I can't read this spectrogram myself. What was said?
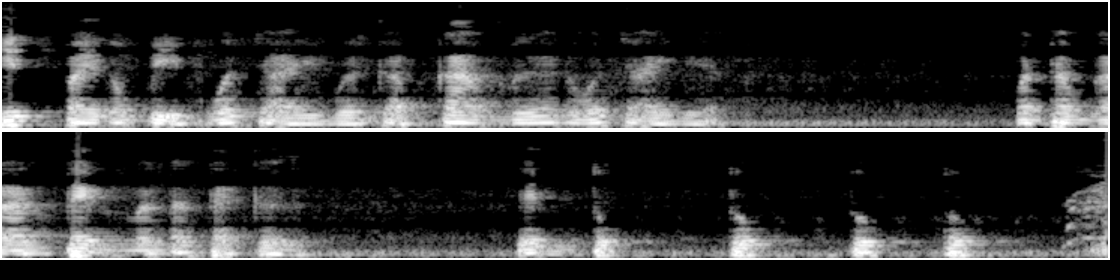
คิดไปก็บีบหัวใจเหมือนกับกล้ามเนื้อหัวใจเนี่ย มันทำงานเต้นมันตั้งแต่เกิดเต้นตุกตุกตุกตุกใน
